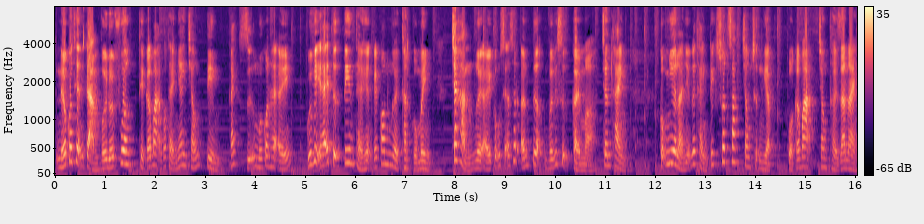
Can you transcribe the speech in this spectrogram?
Nếu có thiện cảm với đối phương thì các bạn có thể nhanh chóng tìm cách giữ mối quan hệ ấy. Quý vị hãy tự tin thể hiện cái con người thật của mình. Chắc hẳn người ấy cũng sẽ rất ấn tượng với cái sự cởi mở, chân thành cũng như là những cái thành tích xuất sắc trong sự nghiệp của các bạn trong thời gian này.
